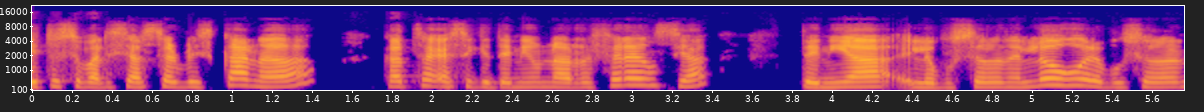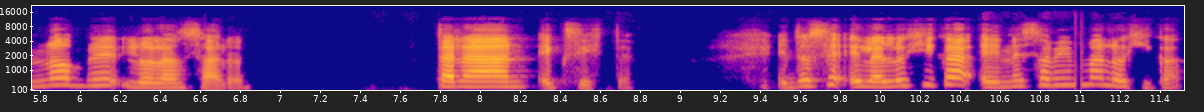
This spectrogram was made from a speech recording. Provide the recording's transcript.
esto se parecía al Service Canada, ¿cachai? Así que tenía una referencia, tenía, le pusieron el logo, le pusieron el nombre, lo lanzaron. ¡Tarán! Existe. Entonces, en la lógica, en esa misma lógica,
